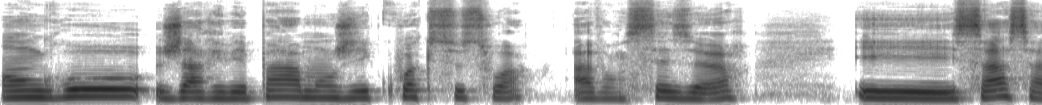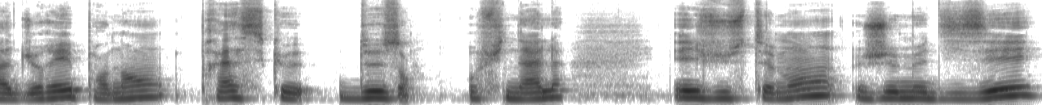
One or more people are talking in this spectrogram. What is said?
En gros, j'arrivais pas à manger quoi que ce soit avant 16 heures et ça ça a duré pendant presque deux ans au final. Et justement, je me disais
